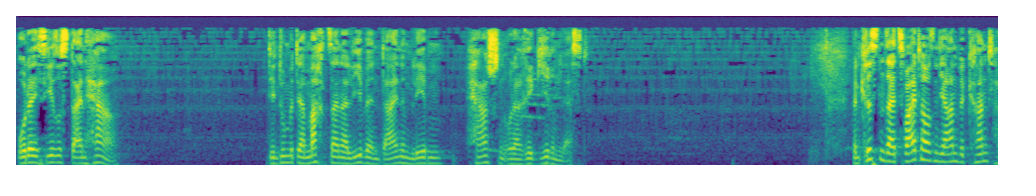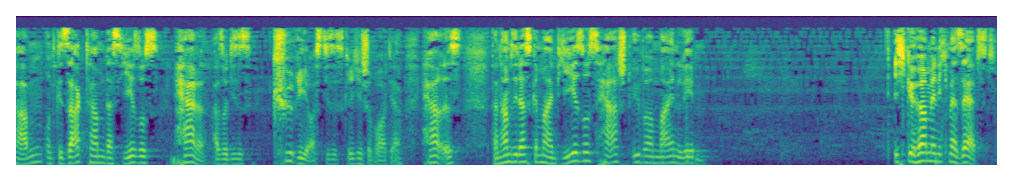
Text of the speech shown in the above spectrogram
Oder ist Jesus dein Herr, den du mit der Macht seiner Liebe in deinem Leben herrschen oder regieren lässt? Wenn Christen seit 2000 Jahren bekannt haben und gesagt haben, dass Jesus Herr, also dieses Kyrios, dieses griechische Wort, ja, Herr ist, dann haben sie das gemeint. Jesus herrscht über mein Leben. Ich gehöre mir nicht mehr selbst,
